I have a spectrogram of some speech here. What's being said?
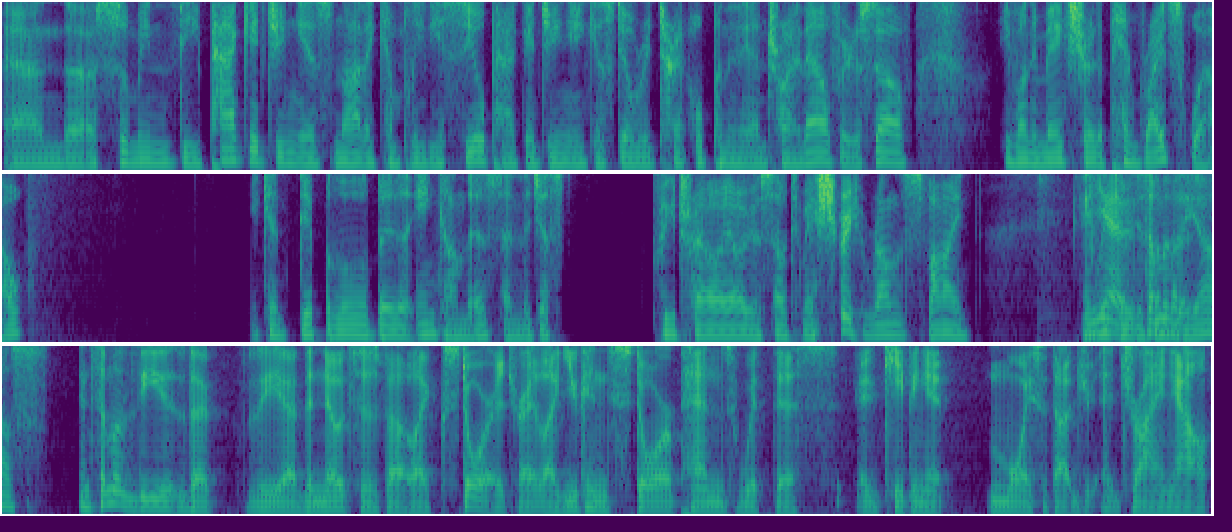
and uh, assuming the packaging is not a completely sealed packaging, you can still return, open it, and try it out for yourself. You want to make sure the pen writes well. You can dip a little bit of ink on this and just pre-trial yourself to make sure your round is fine. And yeah, it some of somebody the else. and some of the the the uh, the notes is about like storage, right? Like you can store pens with this and keeping it moist without dr- drying out.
